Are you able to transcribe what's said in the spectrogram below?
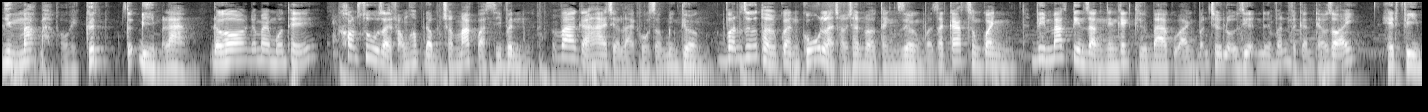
Nhưng Mark bảo có cái cứt, tự đi mà làm. Được rồi, nếu mày muốn thế. Khonsu giải phóng hợp đồng cho Mark và Steven và cả hai trở lại cuộc sống bình thường. Vẫn giữ thói quen cũ là trói chân vào thành giường và rắc cát xung quanh. Vì Mark tin rằng nhân cách thứ ba của anh vẫn chưa lộ diện nên vẫn phải cần theo dõi. Hết phim,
